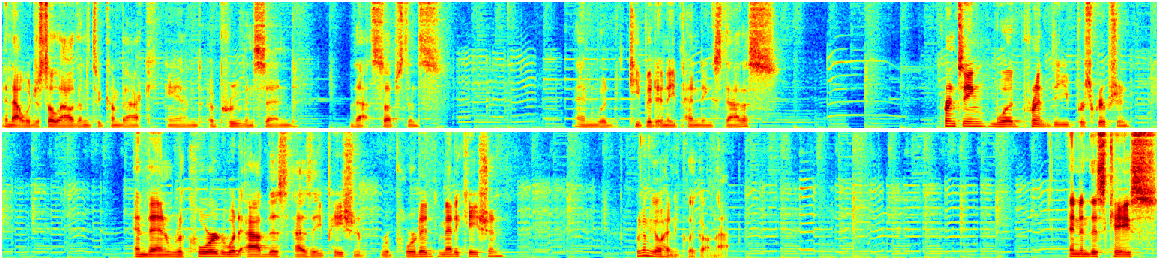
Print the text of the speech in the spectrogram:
and that would just allow them to come back and approve and send that substance and would keep it in a pending status. Printing would print the prescription. And then record would add this as a patient reported medication. We're going to go ahead and click on that. And in this case,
